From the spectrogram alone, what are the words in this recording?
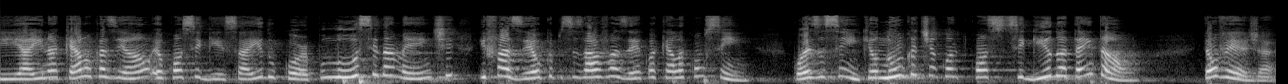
e aí, naquela ocasião, eu consegui sair do corpo lucidamente e fazer o que eu precisava fazer com aquela consim. Coisa assim, que eu nunca tinha conseguido até então. Então, veja,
